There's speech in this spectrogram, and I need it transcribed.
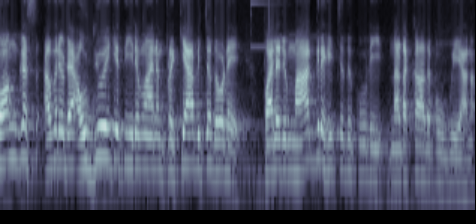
കോൺഗ്രസ് അവരുടെ ഔദ്യോഗിക തീരുമാനം പ്രഖ്യാപിച്ചതോടെ പലരും ആഗ്രഹിച്ചത് കൂടി നടക്കാതെ പോവുകയാണ്.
